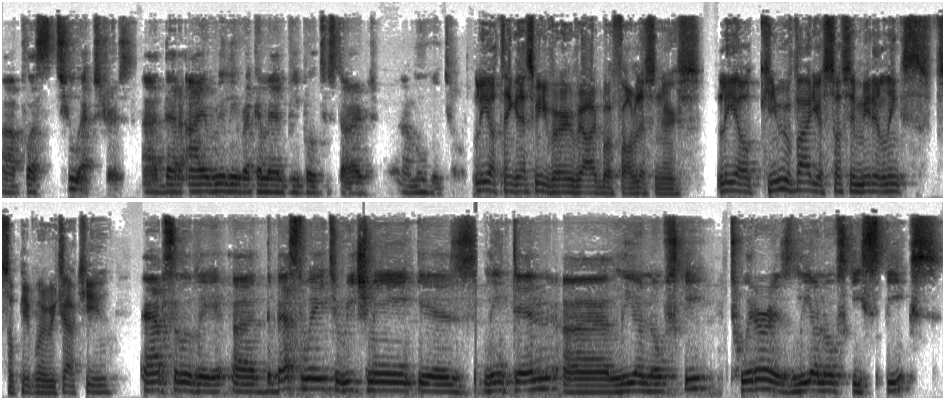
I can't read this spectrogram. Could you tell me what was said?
uh, plus two extras uh, that I really recommend people to start uh, moving toward. Leo, I think that's going to be very valuable for our listeners. Leo, can you provide your social media links so people can reach out to you? Absolutely. Uh, the best way to reach me is LinkedIn, uh, Leonovsky. Twitter is Leonovsky Speaks.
